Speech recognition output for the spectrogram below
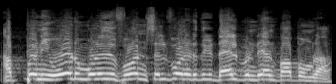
அப்போ நீ ஓடும் பொழுது ஃபோன் செல்ஃபோன் எடுத்துக்கிட்டு டயல் பண்ணுறியான்னு பார்ப்போம்டா.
